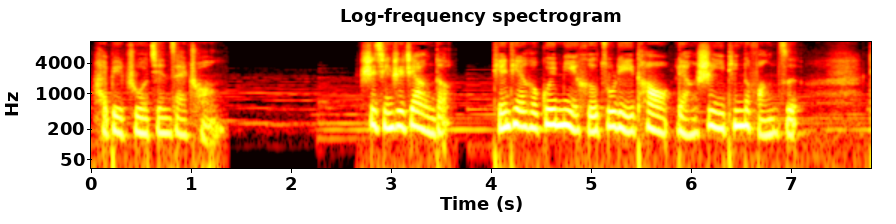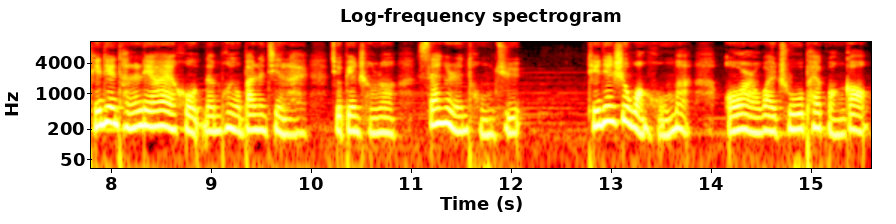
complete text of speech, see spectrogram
还被捉奸在床。事情是这样的，甜甜和闺蜜合租了一套两室一厅的房子。甜甜谈了恋爱后，男朋友搬了进来，就变成了三个人同居。甜甜是网红嘛，偶尔外出拍广告，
